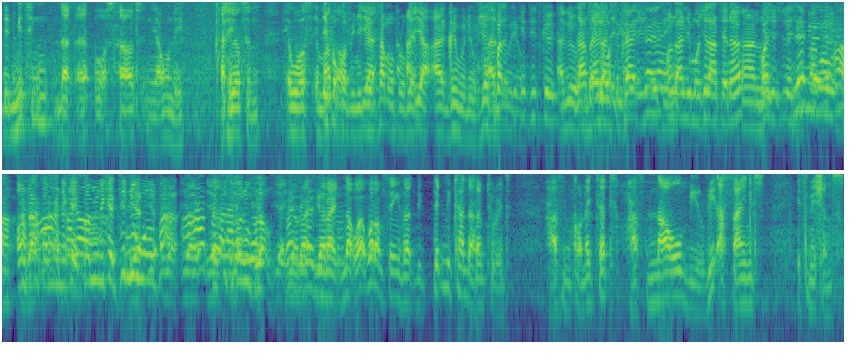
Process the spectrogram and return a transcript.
the meeting that uh, was held in Yaoundé at Hilton, it was a matter faut of- communiquer, c'est ça mon problème. uh, yeah, I agree with you. Je ne I suis pas agree de ceux with qui you. disent que I agree with you. But l'entraîneur it doit was a démissionner, crisis. on doit limoger l'entraîneur. And- Moi, je suis de ceux qui disent qu'on doit communiquer. Alors- Communiquer, dis-nous où on va. Ah, you're- tout à ce que nous voulons. Yeah, Vas-y, you're right. vas-y. You're right. Now, what, what I'm saying is that the technical directorate has been connected, has now been reassigned its missions.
